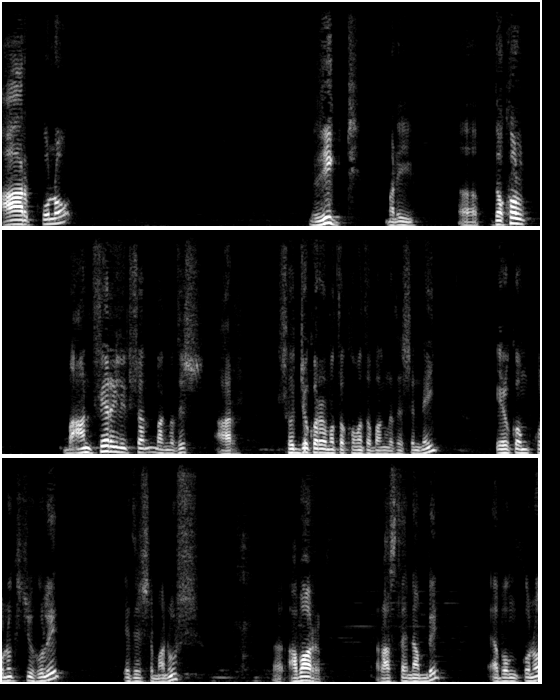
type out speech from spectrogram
আর কোনো রিগড মানে দখল বা আনফেয়ার ইলেকশন বাংলাদেশ আর সহ্য করার মতো ক্ষমতা বাংলাদেশের নেই। এরকম কোনো কিছু হলে এদেশে মানুষ আবার রাস্তায় নামবে এবং কোনো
